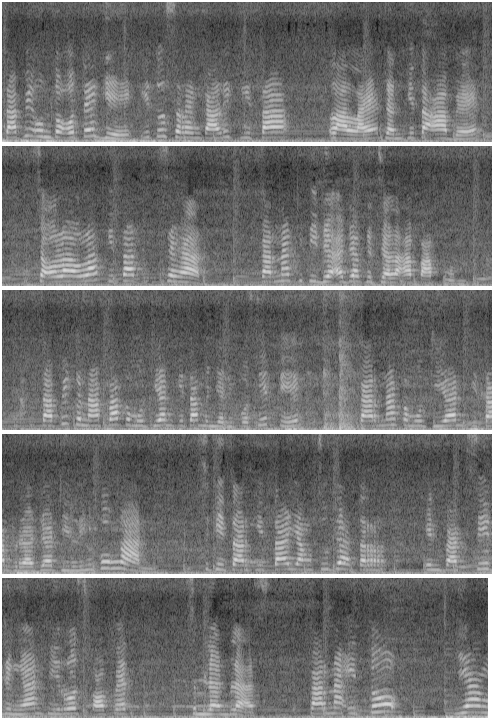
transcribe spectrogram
Tapi untuk OTG itu sering kali kita lalai dan kita abe seolah-olah kita sehat karena tidak ada gejala apa pun. Tapi kenapa kemudian kita menjadi positif? Karena kemudian kita berada di lingkungan sekitar kita yang sudah terinfeksi dengan virus COVID-19. Karena itu yang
